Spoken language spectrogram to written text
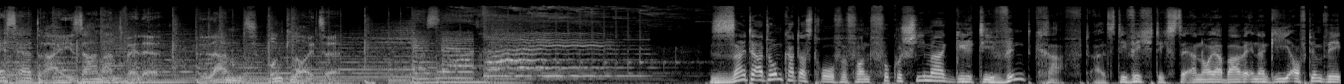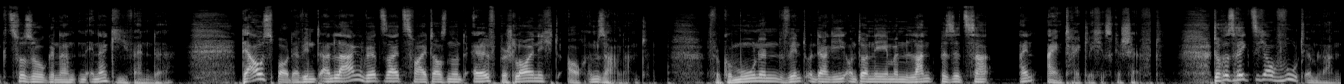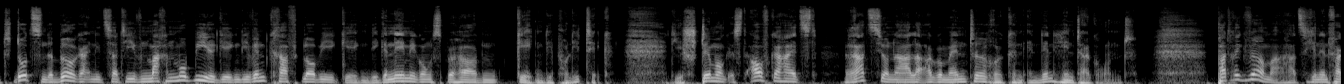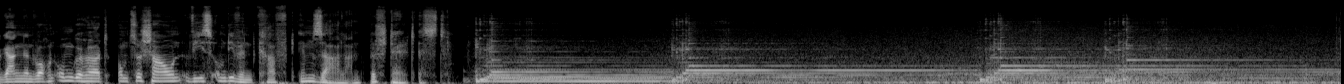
SR3 Saarlandwelle. Land und Leute. SR3. Seit der Atomkatastrophe von Fukushima gilt die Windkraft als die wichtigste erneuerbare Energie auf dem Weg zur sogenannten Energiewende. Der Ausbau der Windanlagen wird seit 2011 beschleunigt, auch im Saarland. Für Kommunen, Windenergieunternehmen, Landbesitzer ein einträgliches Geschäft. Doch es regt sich auch Wut im Land. Dutzende Bürgerinitiativen machen mobil gegen die Windkraftlobby, gegen die Genehmigungsbehörden, gegen die Politik. Die Stimmung ist aufgeheizt, rationale Argumente rücken in den Hintergrund. Patrick Wirmer hat sich in den vergangenen Wochen umgehört, um zu schauen, wie es um die Windkraft im Saarland bestellt ist.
